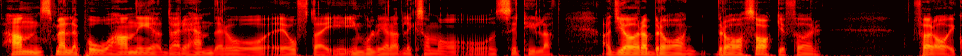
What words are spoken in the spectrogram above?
Han smäller på, han är där det händer och är ofta involverad liksom och, och ser till att, att göra bra, bra saker för, för AIK.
